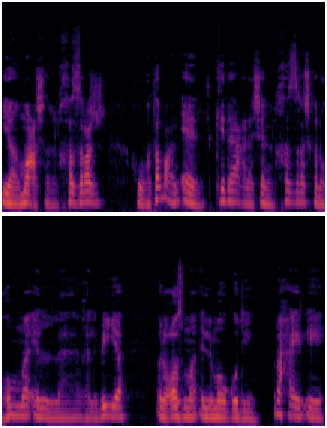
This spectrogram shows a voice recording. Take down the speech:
يا معشر الخزرج. هو طبعا قال كده علشان الخزرج كانوا هما الغالبية العظمى اللي موجودين. راح قايل إيه؟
